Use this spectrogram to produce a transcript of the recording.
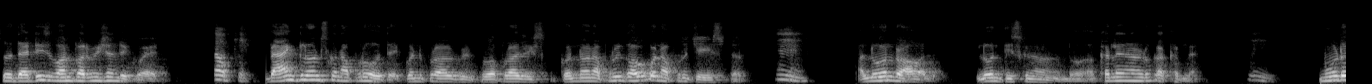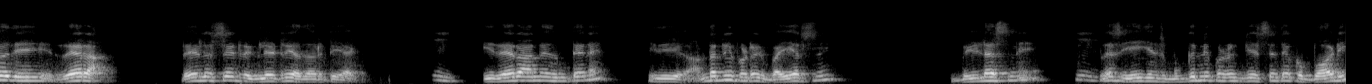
So that is one permission required bank loans కొన్ని అప్రూవ్ అవుతాయి. కొన్ని ప్రాజెక్ట్స్ కొన్ని అప్రూవ్ కావు కొన్ని అప్రూవ్ చేయిస్తారు. ఆ లోన్ రావాలి. లోన్ తీసుకునే అక్కర్లేనాడు అక్కర్లే. మూడోది RERA. Real estate regulatory authority act ఈ రేరా అనేది ఉంటేనే ఇది అందరినీ ప్రొటెక్ట్ బయ్యర్స్ని బిల్డర్స్ని ప్లస్ ఏజెంట్స్ ముగ్గురిని ప్రొటెక్ట్ చేస్తే ఒక body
